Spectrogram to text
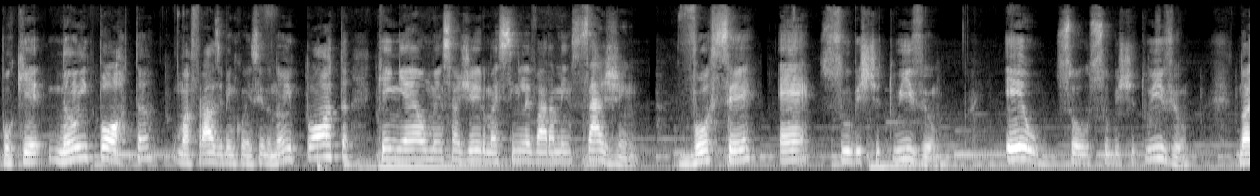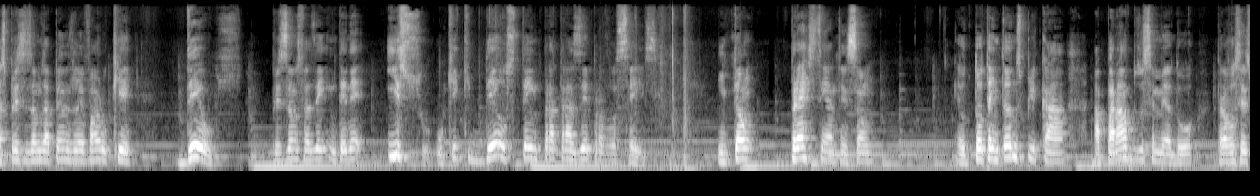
porque não importa, uma frase bem conhecida, não importa quem é o mensageiro, mas sim levar a mensagem. Você é substituível. Eu sou substituível. Nós precisamos apenas levar o que? Deus. Precisamos fazer entender isso, o que que Deus tem para trazer para vocês. Então, prestem atenção. Eu estou tentando explicar a parábola do semeador para vocês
